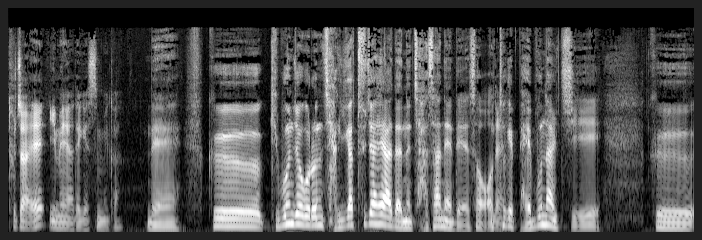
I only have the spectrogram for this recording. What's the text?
투자에 임해야 되겠습니까? 네. 그 기본적으로는 자기가 투자해야 되는 자산에 대해서 어떻게 네. 배분할지 그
